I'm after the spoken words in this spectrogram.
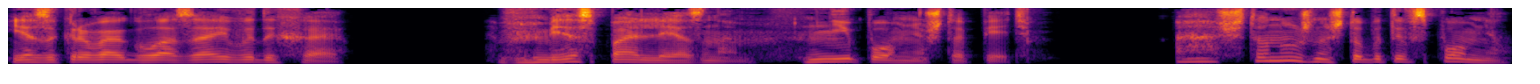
Я закрываю глаза и выдыхаю. «Бесполезно. Не помню, что петь». «А что нужно, чтобы ты вспомнил?»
